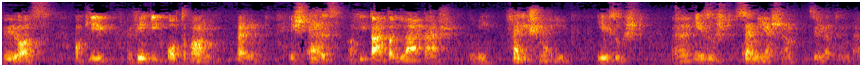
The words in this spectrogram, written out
Ő az, aki végig ott van velünk. És ez a hitáltali látás, hogy mi felismerjük Jézust, Jézust személyesen az életünkben.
